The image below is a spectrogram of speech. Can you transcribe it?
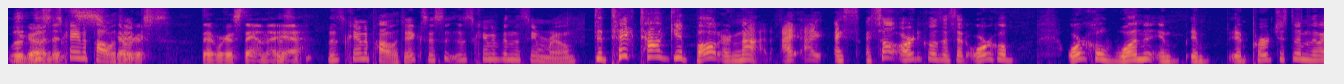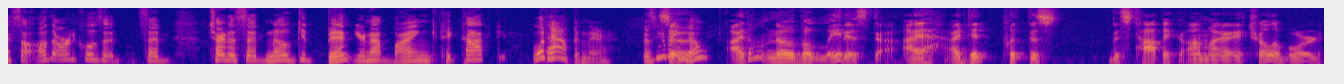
Well, this is then kind of we're gonna- politics. Then we're gonna stay on that. This, yeah. this is kind of politics. This is, this is kind of in the same realm. Did TikTok get bought or not? I I, I, I saw articles that said Oracle Oracle won in, in and purchased them. And then I saw other articles that said China said no, get bent. You're not buying TikTok. What happened there? Does anybody know? I don't know the latest. I I did put this this topic on my Trello board,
